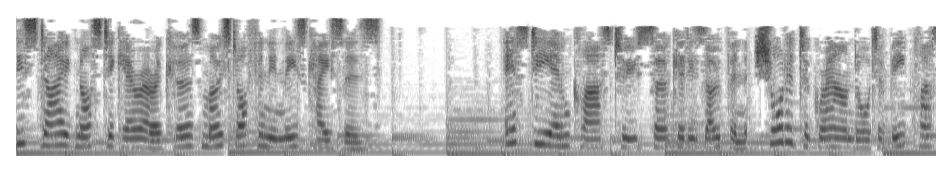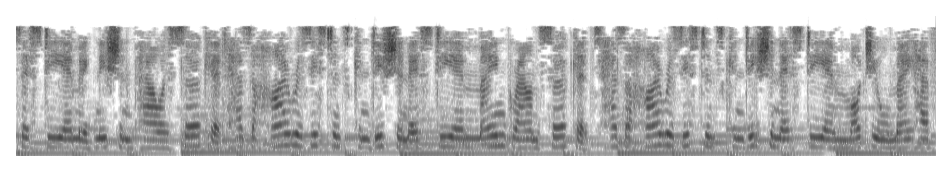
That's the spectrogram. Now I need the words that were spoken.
This diagnostic error occurs most often in these cases. SDM class 2 circuit is open, shorted to ground or to B plus SDM ignition power circuit has a high resistance condition SDM main ground circuits has a high resistance condition SDM module may have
